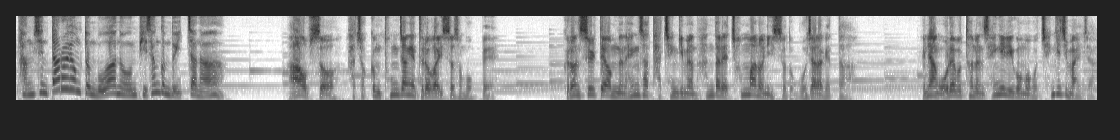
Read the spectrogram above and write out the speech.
당신 따로 용돈 모아놓은 비상금도 있잖아. 아, 없어. 다 적금 통장에 들어가 있어서 못 빼. 그런 쓸데없는 행사 다 챙기면 한 달에 천만 원이 있어도 모자라겠다. 그냥 올해부터는 생일이고 뭐고 챙기지 말자.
